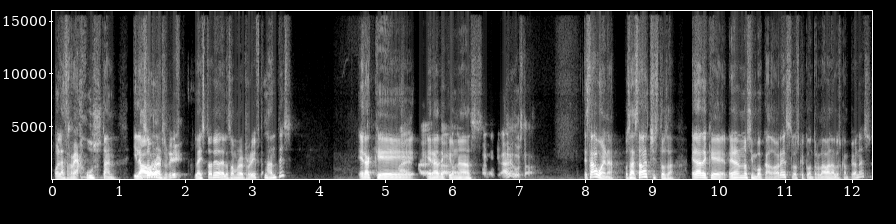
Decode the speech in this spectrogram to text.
o las reajustan. Y la Ahora, Summoner's Rift, la historia de la Summoner's Rift antes, era que Ah, era de que ah, unas... a mí me gustaba. Estaba buena, o sea, estaba chistosa. Era de que eran unos invocadores los que controlaban a los campeones.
